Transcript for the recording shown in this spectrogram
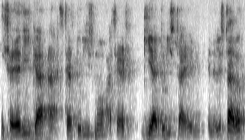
y se dedica a hacer turismo, a hacer guía turista en, en el estado.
